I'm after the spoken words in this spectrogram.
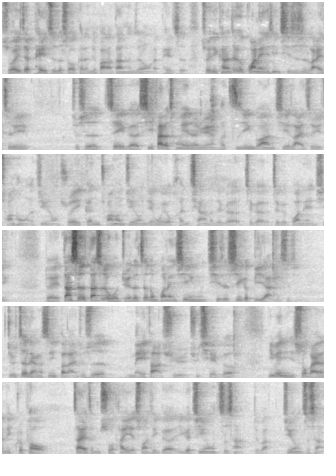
所以在配置的时候，可能就把它当成这种来配置。所以你看这个关联性其实是来自于，就是这个西发的从业人员和资金端其实来自于传统的金融，所以跟传统金融间会有很强的这个这个这个关联性。对，但是但是我觉得这种关联性其实是一个必然的事情。就这两个事情本来就是没法去去切割，因为你说白了，你 crypto 再怎么说，它也算是一个一个金融资产，对吧？金融资产，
